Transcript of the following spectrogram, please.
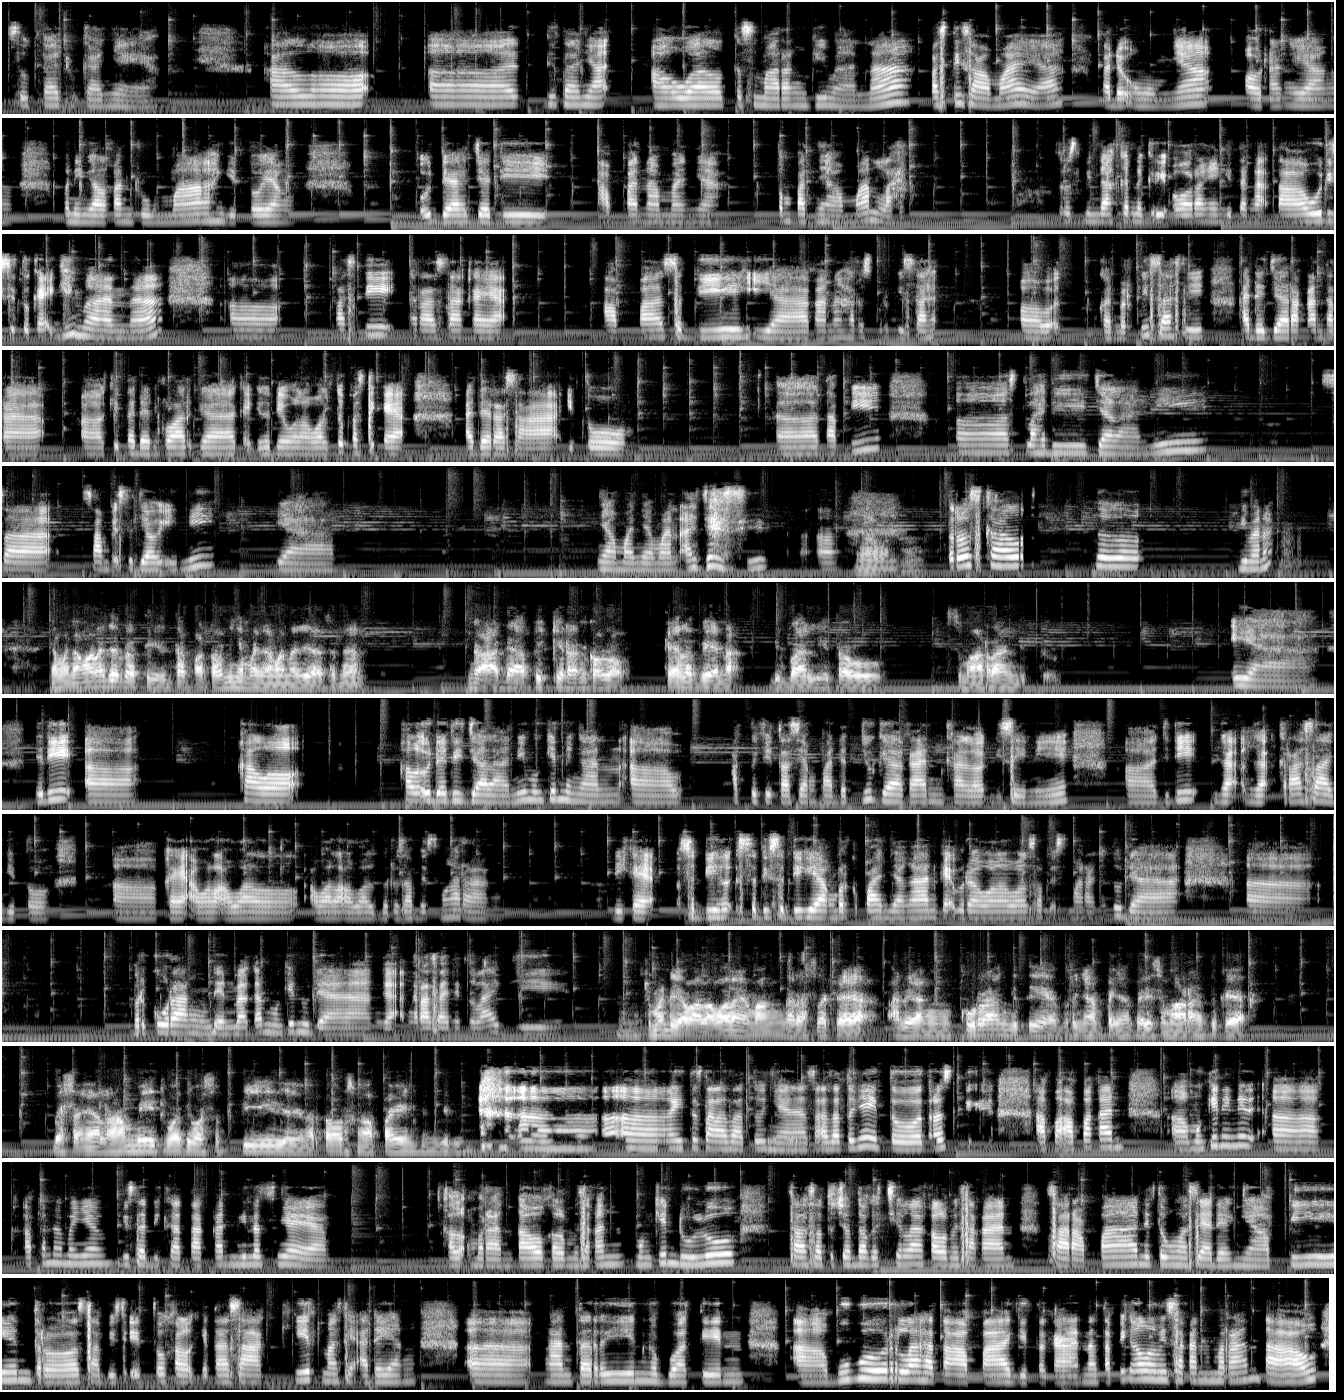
Suka dukanya ya. Kalau uh, ditanya awal ke Semarang gimana pasti sama ya. Pada umumnya orang yang meninggalkan rumah gitu yang udah jadi apa namanya tempat nyaman lah. Terus pindah ke negeri orang yang kita nggak tahu di situ kayak gimana uh, pasti rasa kayak apa sedih ya karena harus berpisah uh, bukan berpisah sih ada jarak antara uh, kita dan keluarga kayak gitu di awal-awal itu pasti kayak ada rasa itu uh, tapi uh, setelah dijalani se sampai sejauh ini ya nyaman-nyaman aja sih. Uh, nyaman. Terus kalau ke gimana? Nyaman-nyaman aja berarti empat tahun ini nyaman-nyaman aja. Sebenarnya nggak ada pikiran kalau kayak lebih enak di Bali atau Semarang gitu. Iya. Jadi uh, kalau kalau udah dijalani mungkin dengan uh, aktivitas yang padat juga kan kalau di sini uh, jadi nggak nggak kerasa gitu uh, kayak awal-awal awal-awal baru sampai Semarang jadi kayak sedih sedih-sedih yang berkepanjangan kayak berawal-awal sampai Semarang itu udah uh, berkurang dan bahkan mungkin udah nggak ngerasain itu lagi. Hmm, cuman di awal-awal emang ngerasa kayak ada yang kurang gitu ya baru nyampe nyampe di Semarang itu kayak biasanya rame tiba-tiba sepi ya nggak tahu harus ngapain kan gitu. Uh, uh, itu salah satunya. Salah satunya itu. Terus apa-apa kan uh, mungkin ini uh, apa namanya bisa dikatakan minusnya ya kalau merantau kalau misalkan mungkin dulu salah satu contoh kecil lah kalau misalkan sarapan itu masih ada yang nyiapin terus habis itu kalau kita sakit masih ada yang uh, nganterin ngebuatin uh, bubur lah atau apa gitu kan. Nah tapi kalau misalkan merantau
